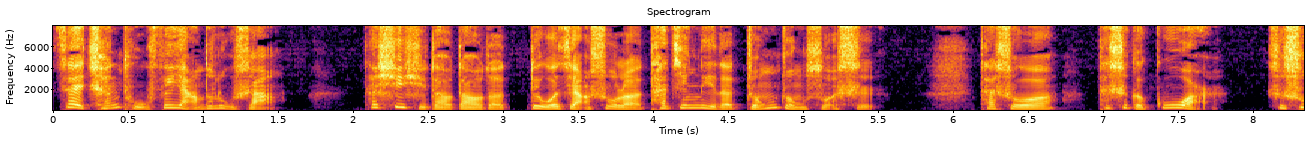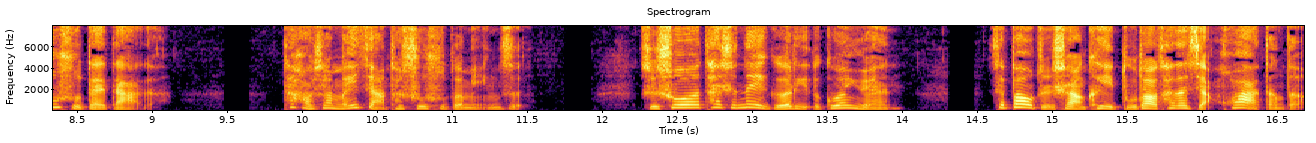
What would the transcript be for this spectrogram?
在尘土飞扬的路上，他絮絮叨叨地对我讲述了他经历的种种琐事。他说他是个孤儿，是叔叔带大的。他好像没讲他叔叔的名字，只说他是内阁里的官员，在报纸上可以读到他的讲话等等。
